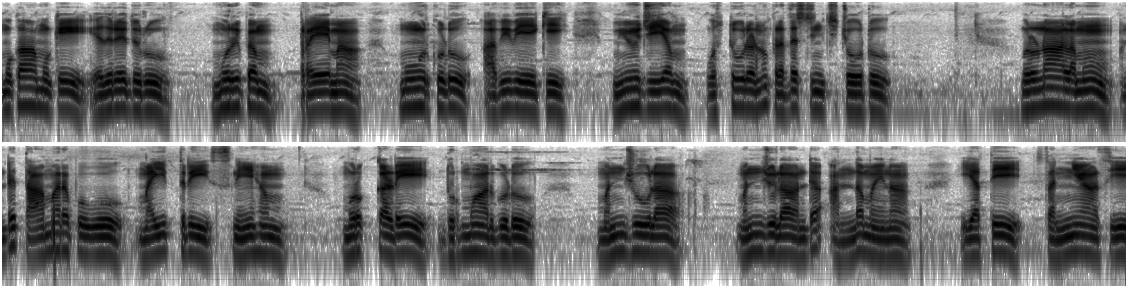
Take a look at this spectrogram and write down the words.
ముఖాముఖి ఎదురెదురు మురిపం ప్రేమ మూర్ఖుడు అవివేకి మ్యూజియం వస్తువులను ప్రదర్శించే చోటు. మృణాలము అంటే తామర పువ్వు మైత్రి స్నేహం మురక్కడి దుర్మార్గుడు మంజుల మంజుల అంటే అందమైన యతి సన్యాసి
